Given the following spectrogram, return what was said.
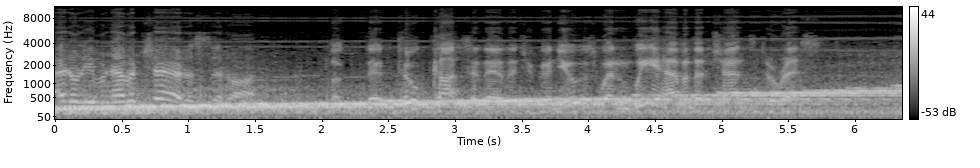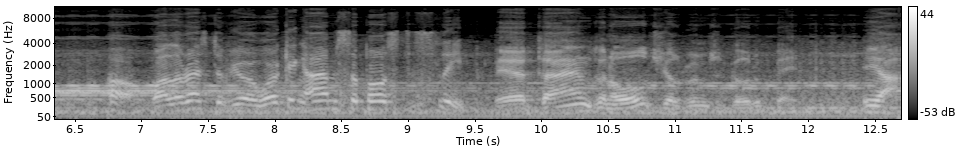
I don't even have a chair to sit on. Look, there are two cots in there that you can use when we haven't a chance to rest. Oh, while the rest of you are working, I'm supposed to sleep. There are times when all children should go to bed. Yeah.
